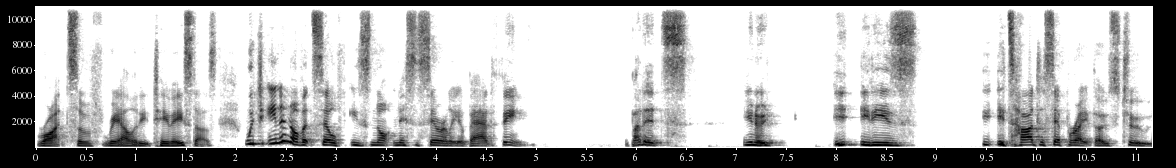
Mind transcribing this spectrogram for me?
rights of reality TV stars, which in and of itself is not necessarily a bad thing, but it's you know it, it is it's hard to separate those two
